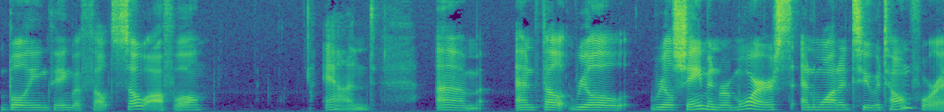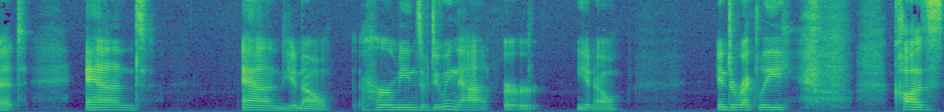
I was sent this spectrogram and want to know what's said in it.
bullying thing but felt so awful and um and felt real real shame and remorse and wanted to atone for it. And and you know her means of doing that or you know indirectly cause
